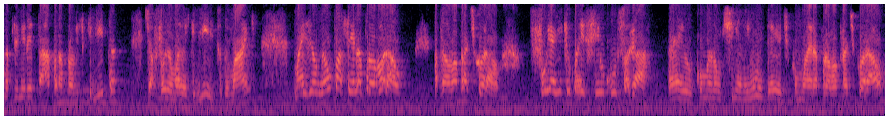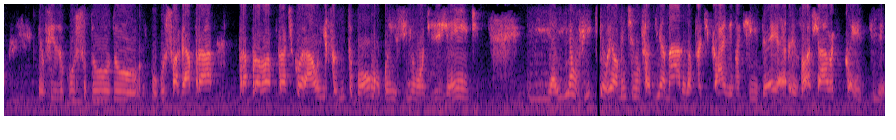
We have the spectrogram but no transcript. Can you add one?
na primeira etapa, na prova escrita, já foi uma alegria e tudo mais, mas eu não passei na prova oral, na prova prática oral. Foi aí que eu conheci o curso H. Né? Eu, como eu não tinha nenhuma ideia de como era a prova prática oral, eu fiz o curso do, do o curso H para a prova prática oral e foi muito bom, eu conheci um monte de gente. E aí eu vi que eu realmente não sabia nada da praticagem, não tinha ideia, eu só achava que conhecia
